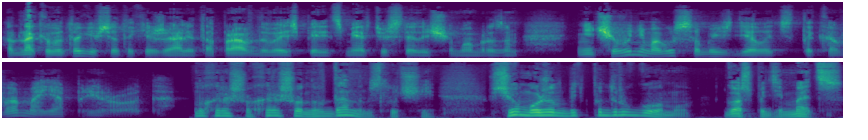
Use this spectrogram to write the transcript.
Однако в итоге все-таки жалит, оправдываясь перед смертью следующим образом. «Ничего не могу с собой сделать, такова моя природа». Ну хорошо, хорошо, но в данном случае все может быть по-другому. Господи, Мэтс,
